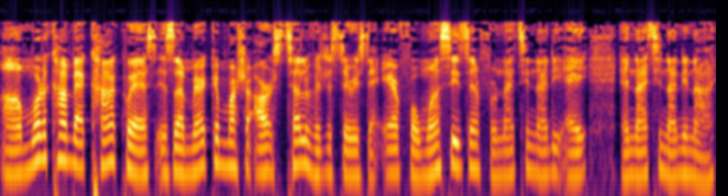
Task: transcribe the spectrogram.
Um, Mortal Kombat Conquest is an American martial arts television series that aired for one season from 1998 and 1999. It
